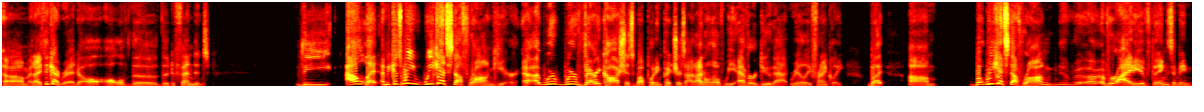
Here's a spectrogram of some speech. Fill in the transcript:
um, and I think I read all all of the the defendants. The outlet, I mean, because we we get stuff wrong here. Uh, uh, we're we're very cautious about putting pictures out. I don't know if we ever do that, really, frankly, but um, but we get stuff wrong, a variety of things. I mean,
